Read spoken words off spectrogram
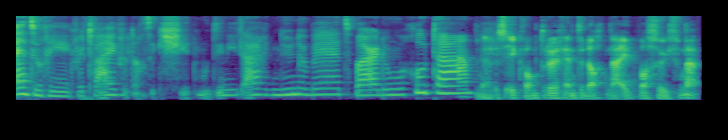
En toen ging ik weer twijfelen. Dacht ik, shit, moet hij niet eigenlijk nu naar bed? Waar doen we goed aan? Ja, dus ik kwam terug en toen dacht nou, ik was zoiets van, nou,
